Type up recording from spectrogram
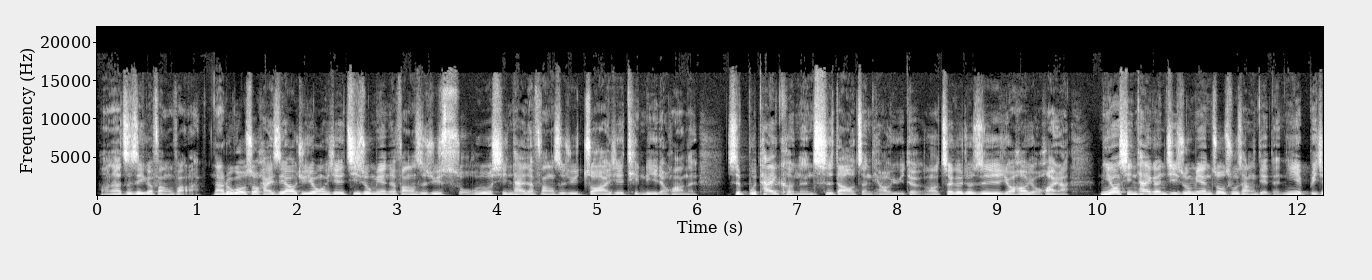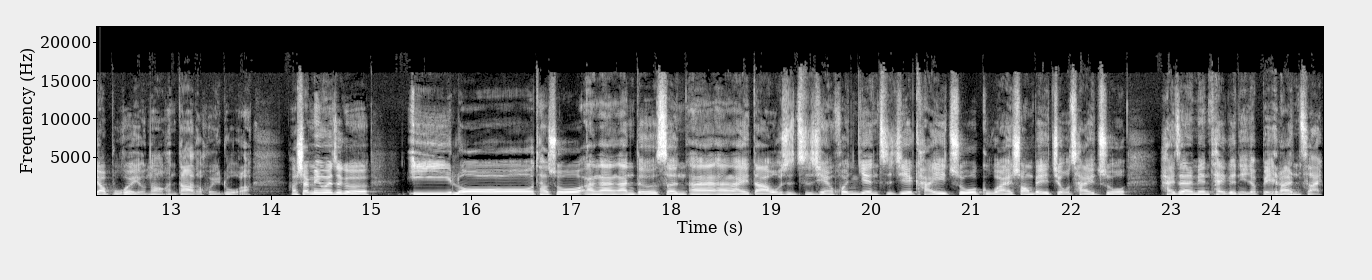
啊，那这是一个方法了。那如果说还是要去用一些技术面的方式去锁，或者说形态的方式去抓一些停利的话呢，是不太可能吃到整条鱼的啊。这个就是有好有坏啦。你用形态跟技术面做出场点的，你也比较不会有那种很大的回落了。好，下面因为这个一楼他说安安安德森安安安挨大，我是之前婚宴直接开一桌古埃双北韭菜桌，还在那边 tag 你的北烂仔。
